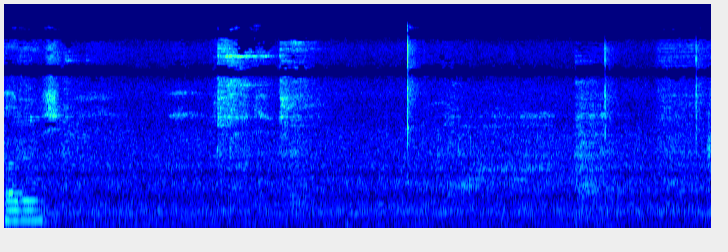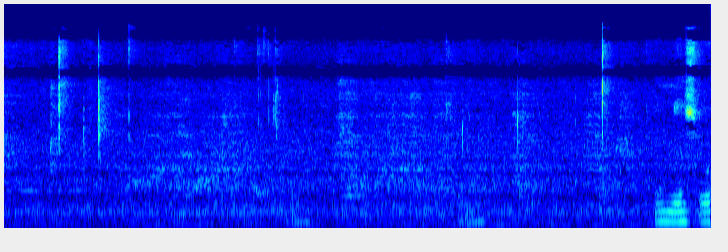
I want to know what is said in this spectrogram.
Cutters. In this way.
